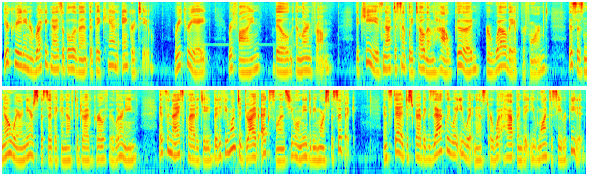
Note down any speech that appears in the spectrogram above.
you're creating a recognizable event that they can anchor to, recreate, refine, build, and learn from. The key is not to simply tell them how good or well they have performed. This is nowhere near specific enough to drive growth or learning. It's a nice platitude, but if you want to drive excellence, you will need to be more specific. Instead, describe exactly what you witnessed or what happened that you want to see repeated.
